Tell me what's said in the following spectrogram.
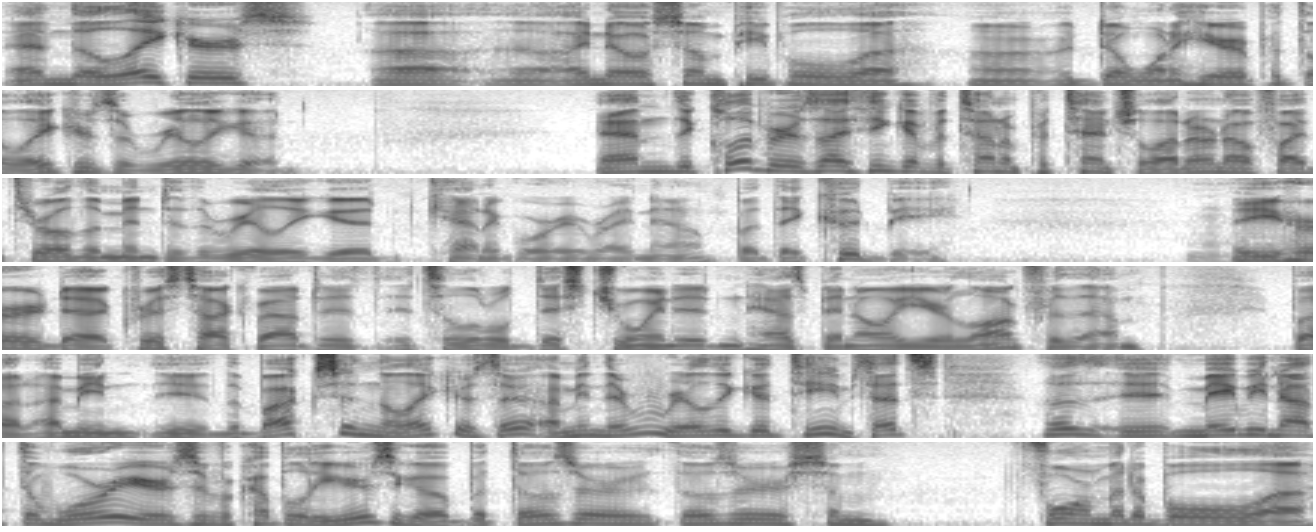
and the Lakers. Uh, uh I know some people uh, don't want to hear it, but the Lakers are really good. And the Clippers, I think, have a ton of potential. I don't know if I'd throw them into the really good category right now, but they could be. Mm-hmm. You heard uh, Chris talk about it. It's a little disjointed and has been all year long for them. But I mean, the Bucks and the Lakers. I mean, they're really good teams. That's maybe not the Warriors of a couple of years ago, but those are those are some formidable uh,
